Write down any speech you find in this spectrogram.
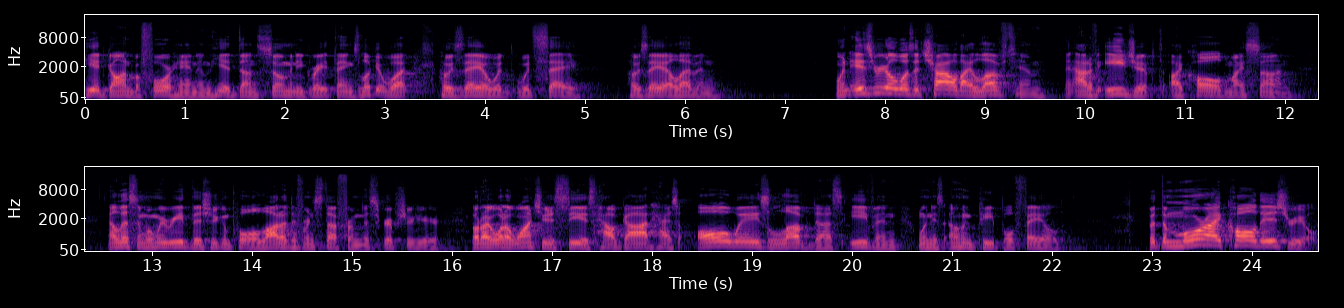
He had gone beforehand and he had done so many great things. Look at what Hosea would, would say Hosea 11. When Israel was a child, I loved him, and out of Egypt I called my son. Now, listen, when we read this, you can pull a lot of different stuff from the scripture here. But what I want you to see is how God has always loved us, even when his own people failed. But the more I called Israel,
